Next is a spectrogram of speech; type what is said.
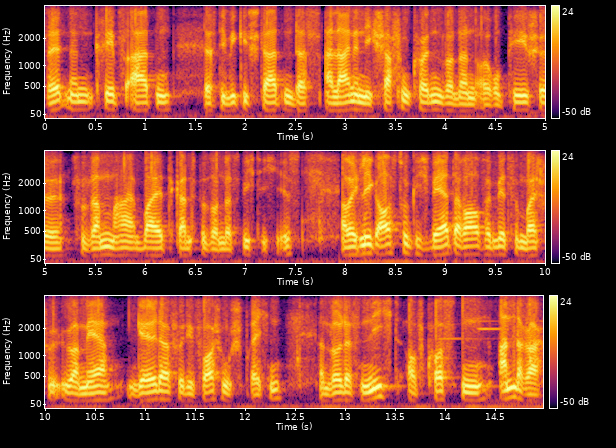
seltenen Krebsarten, dass die Mitgliedstaaten das alleine nicht schaffen können, sondern europäische Zusammenarbeit ganz besonders wichtig ist. Aber ich lege ausdrücklich Wert darauf, wenn wir zum Beispiel über mehr Gelder für die Forschung sprechen, dann soll das nicht auf Kosten anderer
